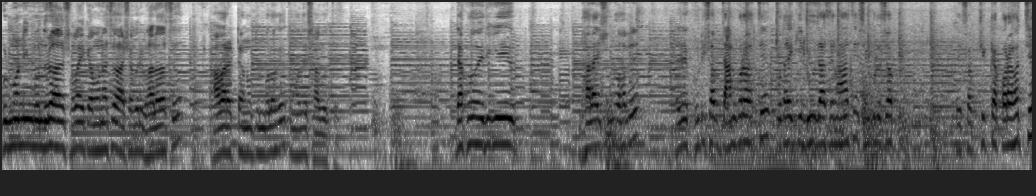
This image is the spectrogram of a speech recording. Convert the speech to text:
গুড মর্নিং বন্ধুরা। সবাই কেমন আছো? আশা করি ভালো আছো। আবার একটা নতুন ব্লগে তোমাদের স্বাগত। দেখো, এদিকে ঢালাই শুরু হবে। এদের খুঁটি সব জাম করা হচ্ছে। কোথায় কি লুজ আছে, না আছে, সেগুলো সব সব ঠিকঠাক করা হচ্ছে।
